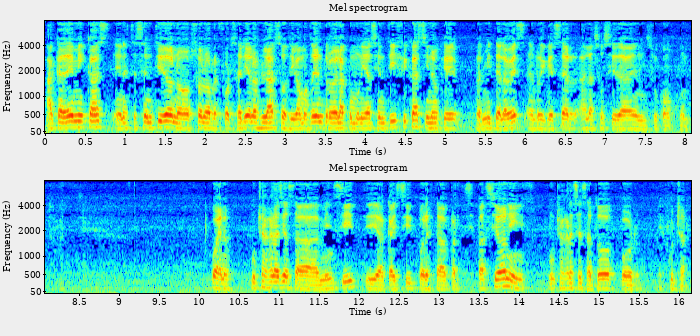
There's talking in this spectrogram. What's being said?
académicas. En este sentido no solo reforzaría los lazos digamos dentro de la comunidad científica sino que permite a la vez enriquecer a la sociedad en su conjunto. Bueno muchas gracias a Minsit y a Kaisit por esta participación y muchas gracias a todos por escuchar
